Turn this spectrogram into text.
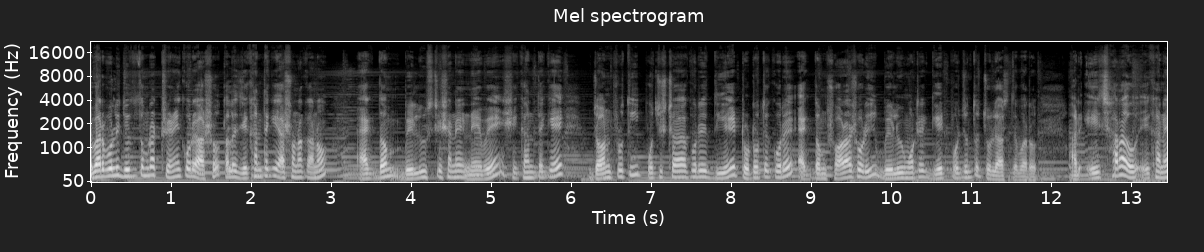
এবার বলি, যদি তোমরা ট্রেনে করে আসো, তাহলে যেখান থেকে আসো না কেন, একদম বেলু স্টেশনে নেবে। সেখান থেকে জনপ্রতি পঁচিশ টাকা করে দিয়ে টোটোতে করে একদম সরাসরি বেলু মঠের গেট পর্যন্ত চলে আসতে পারো। আর এছাড়াও এখানে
